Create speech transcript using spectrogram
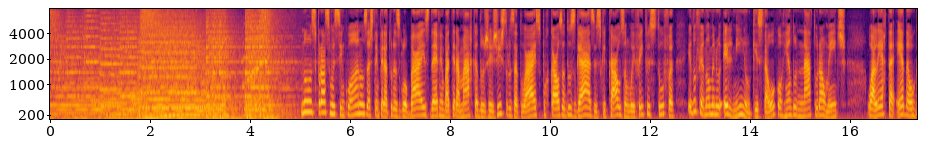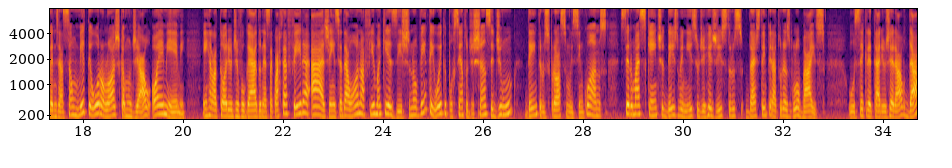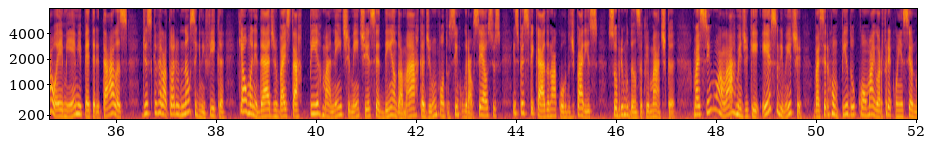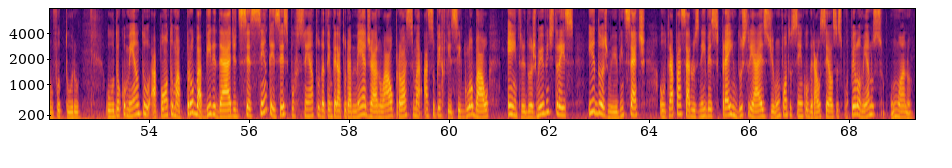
Nos próximos cinco anos, as temperaturas globais devem bater a marca dos registros atuais por causa dos gases que causam o efeito estufa e do fenômeno El Ninho, que está ocorrendo naturalmente. O alerta é da Organização Meteorológica Mundial, OMM. Em relatório divulgado nesta quarta-feira, a agência da ONU afirma que existe 98% de chance de um, dentre os próximos cinco anos, ser o mais quente desde o início de registros das temperaturas globais. O secretário-geral da OMM, Peter Talas, diz que o relatório não significa que a humanidade vai estar permanentemente excedendo a marca de 1,5 graus Celsius especificada no Acordo de Paris sobre mudança climática, mas sim um alarme de que esse limite vai ser rompido com maior frequência no futuro. O documento aponta uma probabilidade de 66% da temperatura média anual próxima à superfície global entre 2023 e 2027 ultrapassar os níveis pré-industriais de 1,5 graus Celsius por pelo menos um ano.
